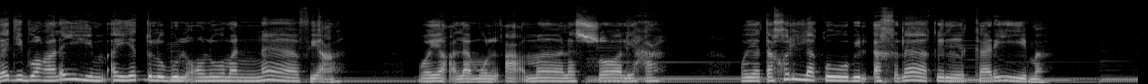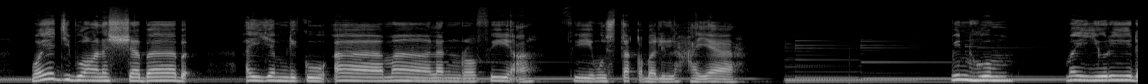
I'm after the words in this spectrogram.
Yajibu alaihim ayatlubul uluman nafi'ah. ويعلموا الأعمال الصالحة ويتخلقوا بالأخلاق الكريمة. ويجب على الشباب أن يملكوا آمالا رفيعة في مستقبل الحياة. منهم من يريد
